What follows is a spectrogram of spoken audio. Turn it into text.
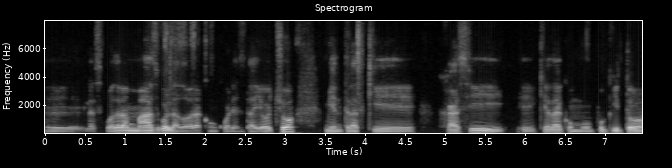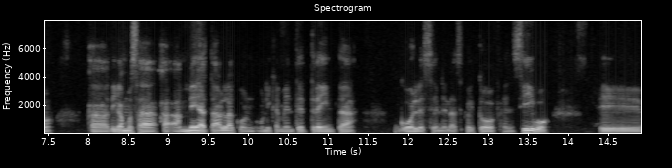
eh, la escuadra más goleadora con 48, mientras que Hasi eh, queda como un poquito, ah, digamos, a, media tabla con únicamente 30 goles en el aspecto ofensivo. Eh,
